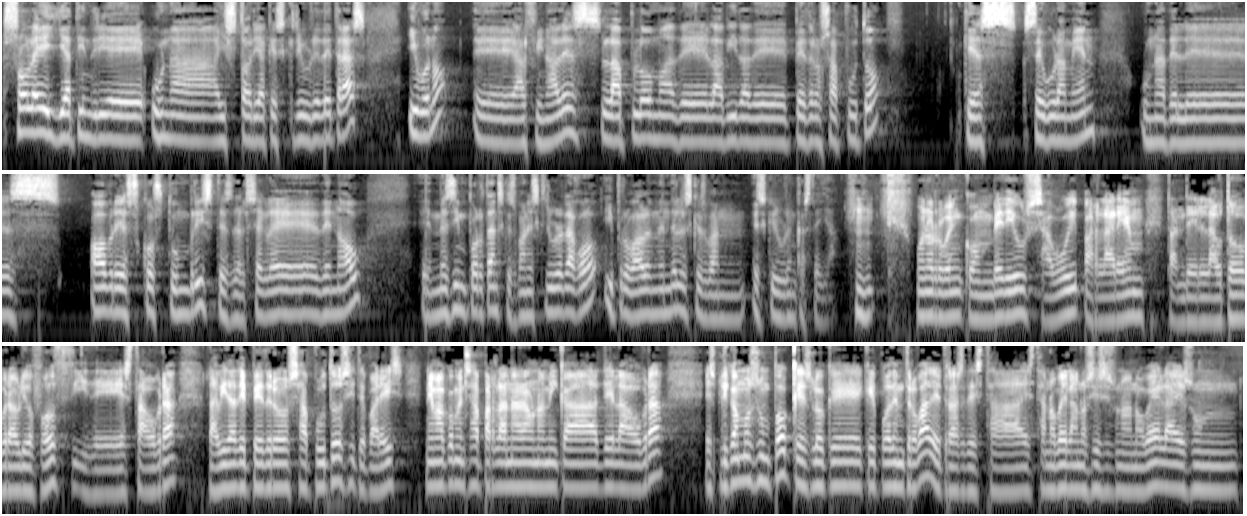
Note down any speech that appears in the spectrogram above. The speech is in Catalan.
sol ell ja tindria una història que escriure detrás i bueno, eh, al final és la ploma de la vida de Pedro Saputo que és segurament una de les obres costumbristes del segle XIX eh, més importants que es van escriure a Aragó i probablement de les que es van escriure en castellà. bueno, Rubén, com bé dius, avui parlarem tant de l'autor Braulio Foz i d'esta obra, La vida de Pedro Saputo, si te pareix. Anem a començar parlant ara una mica de l'obra. Explicamos un poc què és el que, que podem trobar detrás d'esta esta novel·la. No sé si és una novel·la, és un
